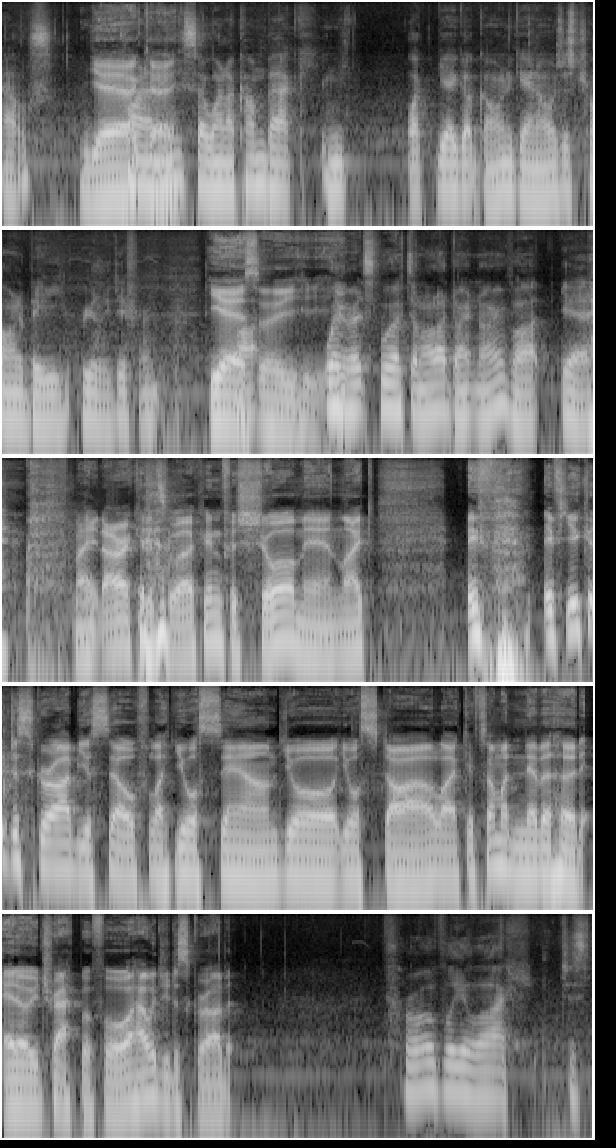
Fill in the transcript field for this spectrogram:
else. yeah okay thing. So when I come back and like yeah got going again, I was just trying to be really different. yeah Uh, so you, Whether it's worked or not, I don't know, but yeah. mate. I reckon it's working for sure, man. Like, if if you could describe yourself, like your sound, your your style, like if someone never heard Etto track before, how would you describe it? Probably like just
